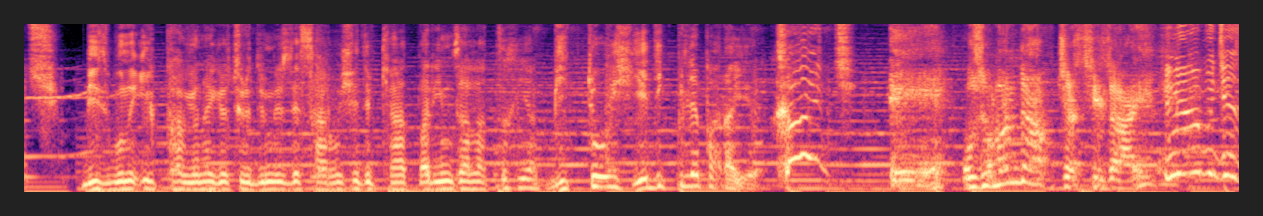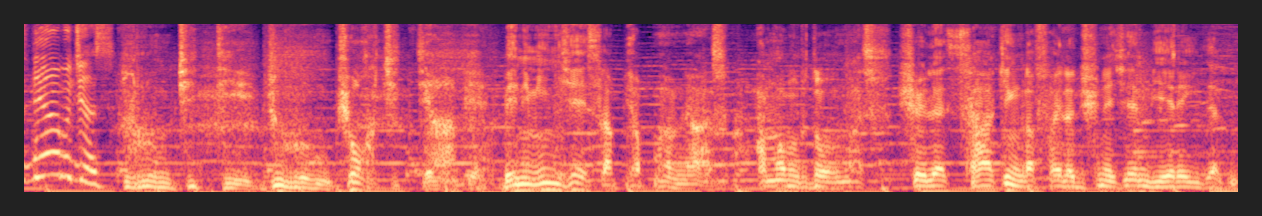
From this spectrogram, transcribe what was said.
Hiç. Biz bunu ilk pavyona götürdüğümüzde sarhoş edip kağıtları imzalattık ya. Bitti o iş. Yedik bile parayı. Hiç. Ee, o zaman ne yapacağız Sezai? Ne yapacağız, ne yapacağız? Durum ciddi, durum çok ciddi abi. Benim ince hesap yapmam lazım. Ama burada olmaz. Şöyle sakin kafayla düşüneceğim bir yere gidelim.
